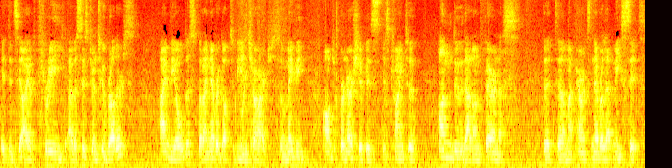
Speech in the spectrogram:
It did say I have three, I have a sister and two brothers. I'm the oldest, but I never got to be in charge. So maybe entrepreneurship is, is trying to undo that unfairness that uh, my parents never let me sit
